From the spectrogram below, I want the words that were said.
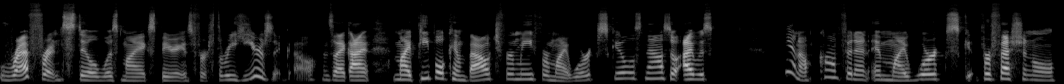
reference still was my experience for three years ago. It's like I my people can vouch for me for my work skills now. So I was, you know, confident in my work sk- professional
